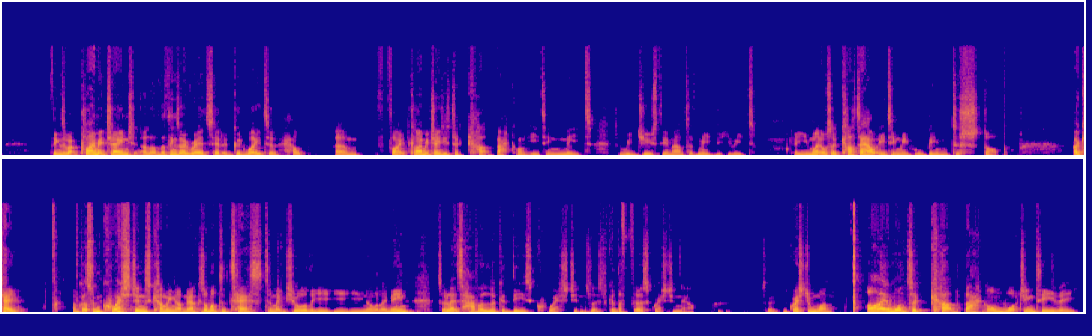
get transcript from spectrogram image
things about climate change, a lot of the things I read said a good way to help um, fight climate change is to cut back on eating meat, to reduce the amount of meat that you eat. Okay, you might also cut out eating meat, being to stop. Okay, I've got some questions coming up now because I want to test to make sure that you, you, you, know what they mean. So let's have a look at these questions. Let's look at the first question now. So question one, I want to cut back on watching TV.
